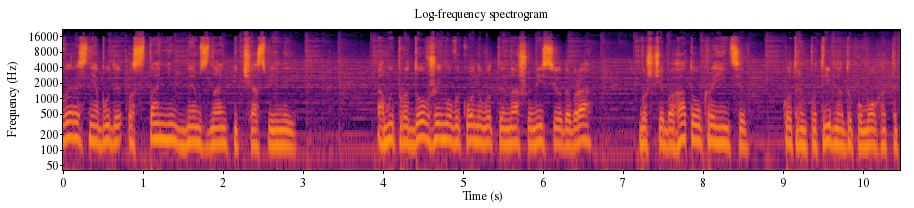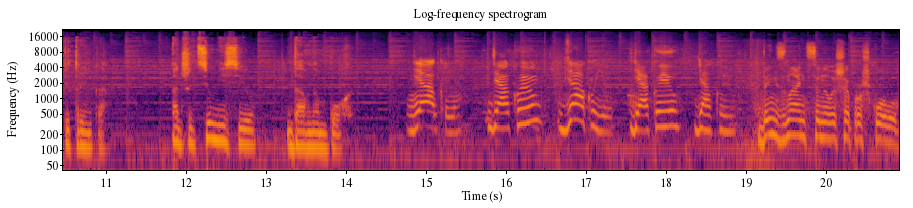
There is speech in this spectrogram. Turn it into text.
вересня буде останнім днем знань під час війни. А ми продовжуємо виконувати нашу місію добра, бо ще багато українців, котрим потрібна допомога та підтримка. Адже цю місію дав нам Бог. Дякую. Дякую. Дякую. Дякую. Дякую. День знань це не лише про школу.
